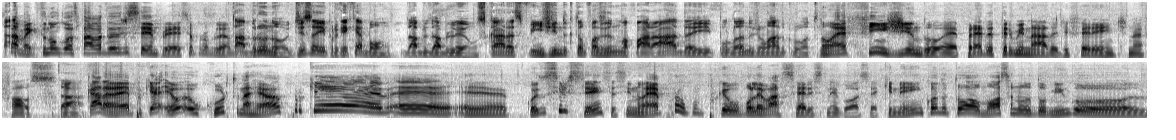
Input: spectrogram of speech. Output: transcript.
Ah, mas é que tu não gostava desde sempre, esse é o problema. Tá, Bruno, diz aí, por que que é bom WWE? Uns caras fingindo que estão fazendo uma parada e pulando de um lado pro outro. Não é fingindo, é pré-determinado, é diferente, não é falso. Tá. Cara, é porque eu, eu curto, na real, porque é, é- é coisa circense, assim, não é porque eu vou levar a sério esse negócio. É que nem quando tu almoça no domingo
